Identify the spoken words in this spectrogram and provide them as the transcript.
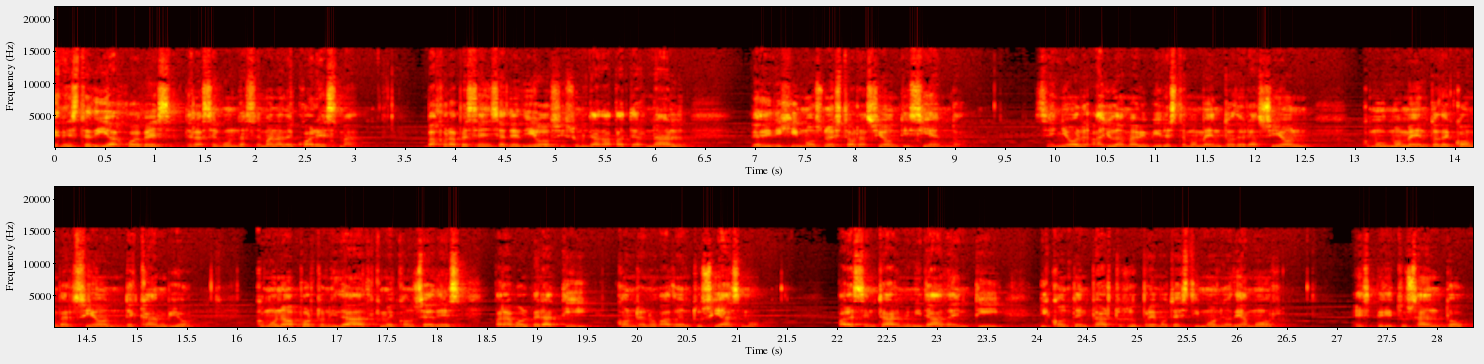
En este día jueves de la segunda semana de Cuaresma, bajo la presencia de Dios y su mirada paternal, le dirigimos nuestra oración diciendo, Señor, ayúdame a vivir este momento de oración como un momento de conversión, de cambio, como una oportunidad que me concedes para volver a ti con renovado entusiasmo, para centrar mi mirada en ti y contemplar tu supremo testimonio de amor. Espíritu Santo,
